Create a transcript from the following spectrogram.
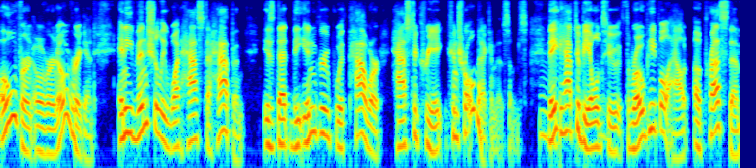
over and over and over again. And eventually, what has to happen is that the in group with power has to create control mechanisms mm-hmm. they have to be able to throw people out oppress them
